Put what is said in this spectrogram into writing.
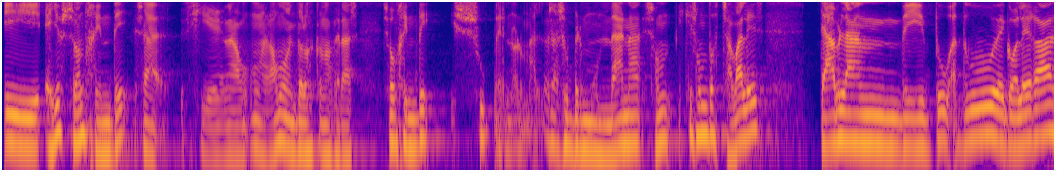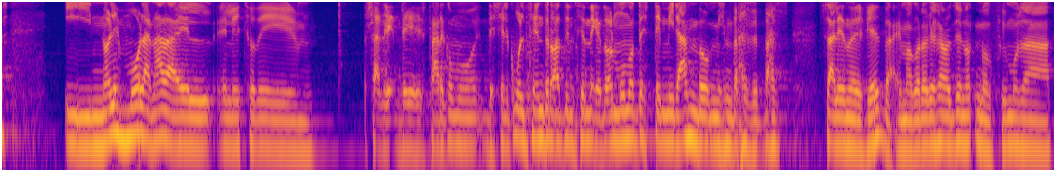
Y ellos son gente, o sea, si en algún, en algún momento los conocerás, son gente súper normal, o sea, súper mundana. Son, es que son dos chavales, te hablan de tú a tú, de colegas, y no les mola nada el, el hecho de. O sea, de, de estar como. de ser como el centro de atención, de que todo el mundo te esté mirando mientras estás saliendo de fiesta. Y me acuerdo que esa noche no- nos fuimos a.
